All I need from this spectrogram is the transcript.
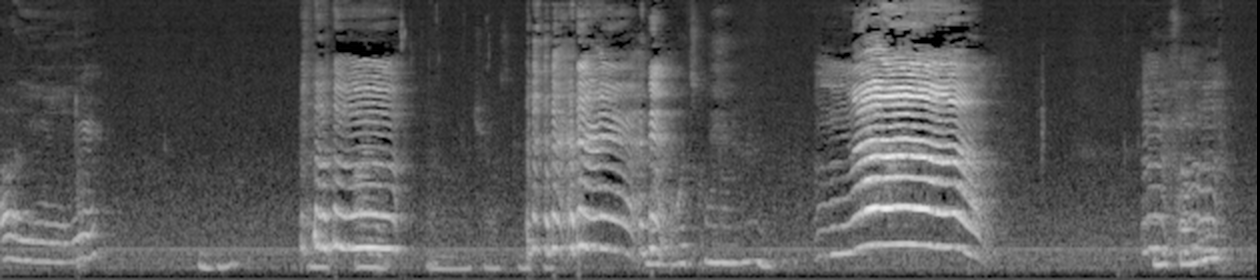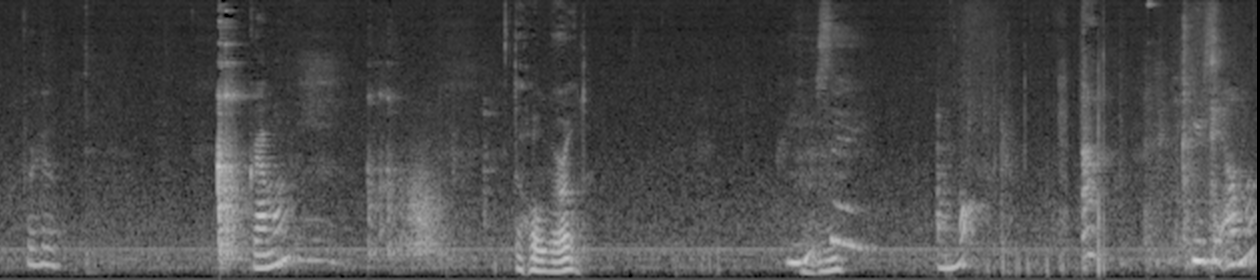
Mm-hmm. What's going on Grandma? The whole world. Can you mm -hmm. say Elmo? Ah. Can you say Elmo?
